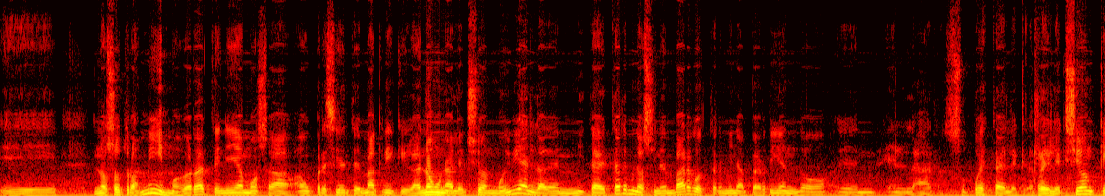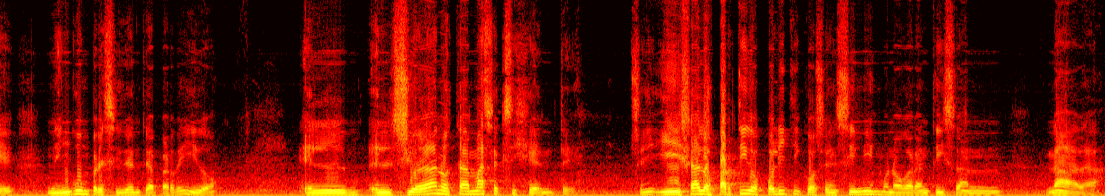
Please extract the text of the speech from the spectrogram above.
eh, nosotros mismos, ¿verdad? Teníamos a, un presidente Macri que ganó una elección muy bien, la de mitad de término, sin embargo termina perdiendo en, la supuesta ele- reelección que ningún presidente ha perdido. El, ciudadano está más exigente, y ya los partidos políticos en sí mismos no garantizan nada.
